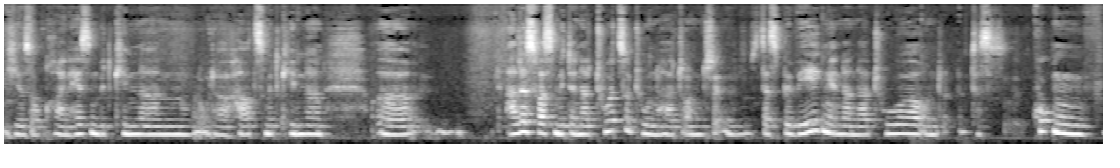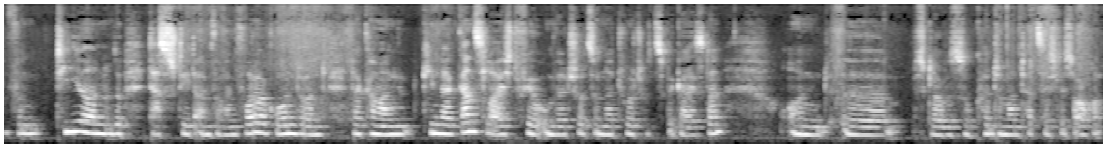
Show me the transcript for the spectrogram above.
hier so Rheinhessen mit Kindern oder Harz mit Kindern. Äh, alles, was mit der Natur zu tun hat und äh, das Bewegen in der Natur und das Gucken von Tieren und so, das steht einfach im Vordergrund und da kann man Kinder ganz leicht für Umweltschutz und Naturschutz begeistern. Und äh, ich glaube, so könnte man tatsächlich auch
